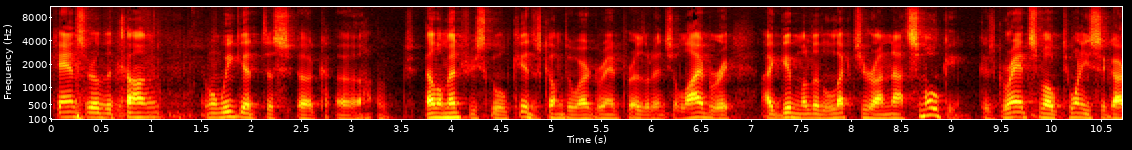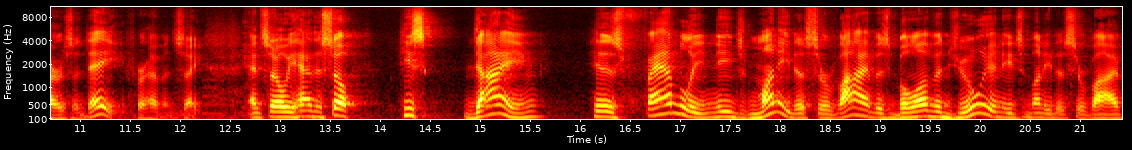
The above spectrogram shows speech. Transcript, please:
cancer of the tongue. And when we get to uh, uh, elementary school kids come to our Grant Presidential Library, I give them a little lecture on not smoking because Grant smoked 20 cigars a day, for heaven's sake. And so he had this. So he's dying. His family needs money to survive. His beloved Julia needs money to survive.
